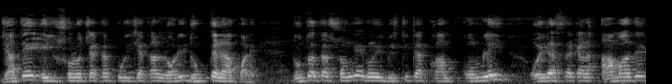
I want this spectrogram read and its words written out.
যাতে এই ষোলো চাকা কুড়ি চাকার লরি ঢুকতে না পারে। দ্রুততার সঙ্গে এবং এই বৃষ্টিটা কম- কমলেই ওই রাস্তা কেন আমাদের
